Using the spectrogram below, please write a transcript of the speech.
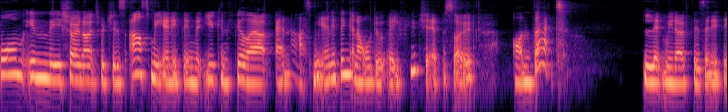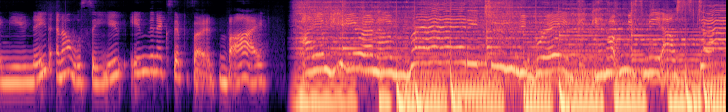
form in the show notes which is ask me anything that you can fill out and ask me anything, and I will do a future episode on that. Let me know if there's anything you need, and I will see you in the next episode. Bye. I am here and I'm ready to be brave. Cannot miss me, I'll stand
